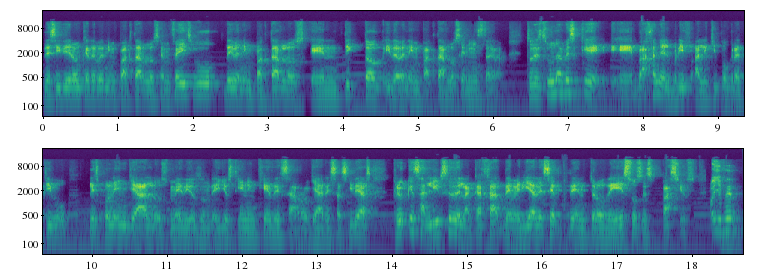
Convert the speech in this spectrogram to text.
decidieron que deben impactarlos en Facebook, deben impactarlos en TikTok y deben impactarlos en Instagram. Entonces, una vez que eh, bajan el brief al equipo creativo, les ponen ya los medios donde ellos tienen que desarrollar esas ideas. Creo que salirse de la caja debería de ser dentro de esos espacios. Oye, Fer,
